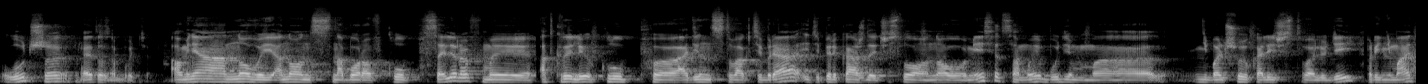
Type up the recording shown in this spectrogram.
лучше про это забудьте. А у меня новый анонс наборов клуб селлеров. Мы открыли клуб 11 э, октября, и теперь каждое число нового месяца мы будем э, небольшое количество людей принимать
